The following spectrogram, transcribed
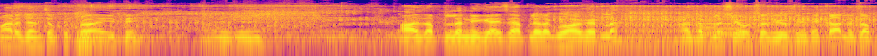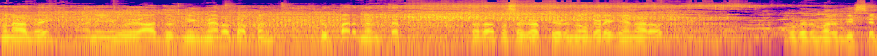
महाराजांचा पुतळा आहे इथे. आणि आज आपलं निघायचं आहे आपल्याला गुहागरला. आज आपला शेवटचा दिवस आहे. इथे कालच आपण आलो आहे आणि आजच निघणार आहोत आपण दुपारनंतर. तर आता सगळं फिरून वगैरे घेणार आहोत. बघा तुम्हाला दिसेल.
